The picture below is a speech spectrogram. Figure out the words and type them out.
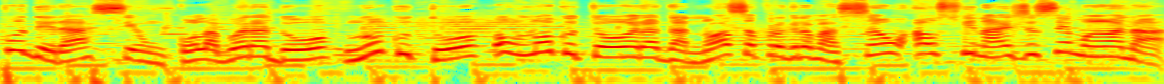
poderá ser um colaborador, locutor ou locutora da nossa programação programação aos finais de semana.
